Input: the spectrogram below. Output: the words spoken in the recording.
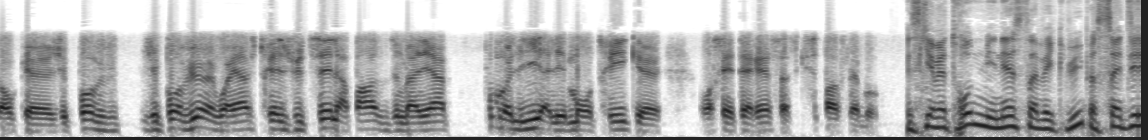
Donc, euh, j'ai pas vu, j'ai pas vu un voyage très utile à part d'une manière polie aller montrer qu'on s'intéresse à ce qui se passe là-bas. Est-ce qu'il y avait trop de ministres avec lui? Parce que ça a été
